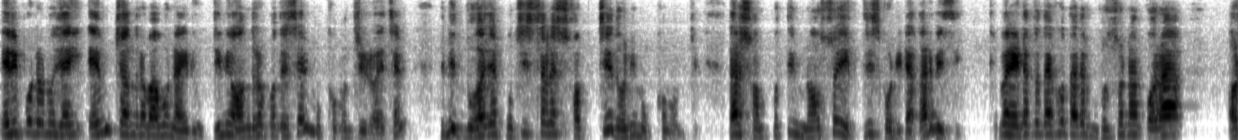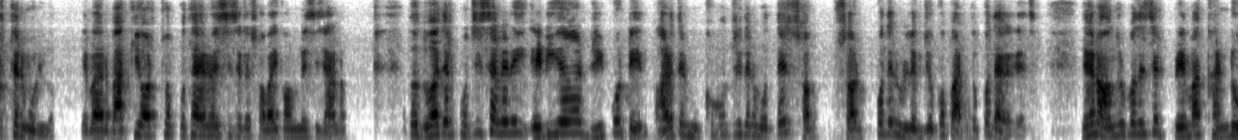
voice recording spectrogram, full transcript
এই রিপোর্ট অনুযায়ী এম চন্দ্রবাবু নাইডু, যিনি অন্ধ্রপ্রদেশের মুখ্যমন্ত্রী রয়েছেন, তিনি দু হাজার পঁচিশ সালের সবচেয়ে ধনী মুখ্যমন্ত্রী। তার সম্পত্তি নশো কোটি টাকার বেশি। এবার এটা তো দেখো, তাদের ঘোষণা করা অর্থের মূল্য। এবার বাকি অর্থ কোথায় রয়েছে সেটা সবাই কম বেশি জানো। তো দু সালের এই এডিআর রিপোর্টে ভারতের মুখ্যমন্ত্রীদের মধ্যে সব, সর্বদের উল্লেখযোগ্য পার্থক্য দেখা গেছে। যেখানে অন্ধ্রপ্রদেশের প্রেমা খান্ডু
